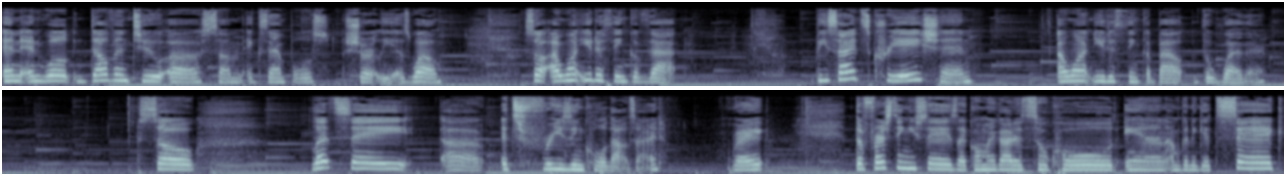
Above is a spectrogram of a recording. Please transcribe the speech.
and and we'll delve into uh, some examples shortly as well. So, I want you to think of that. Besides creation, I want you to think about the weather. So, let's say uh, it's freezing cold outside, right? The first thing you say is like, "Oh my god, it's so cold and I'm to get sick.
